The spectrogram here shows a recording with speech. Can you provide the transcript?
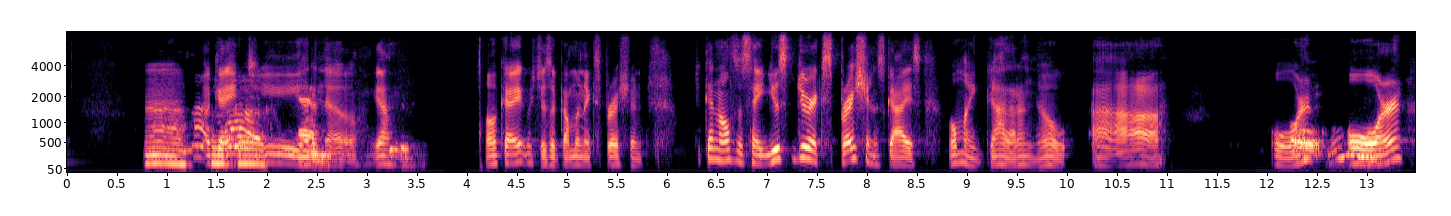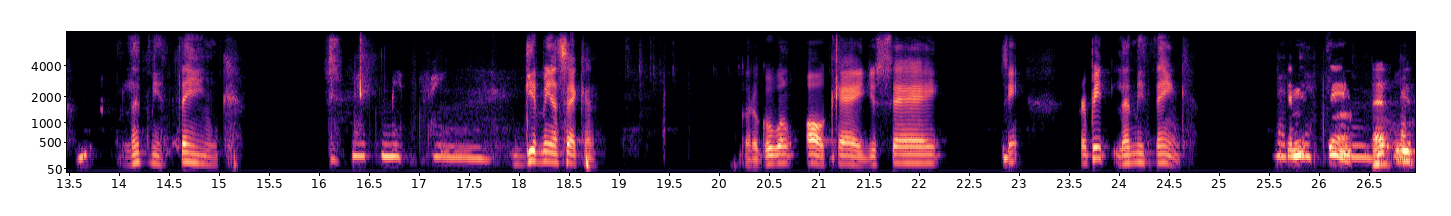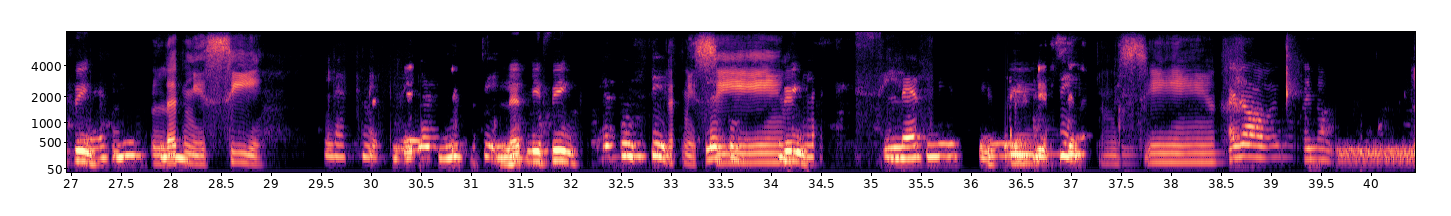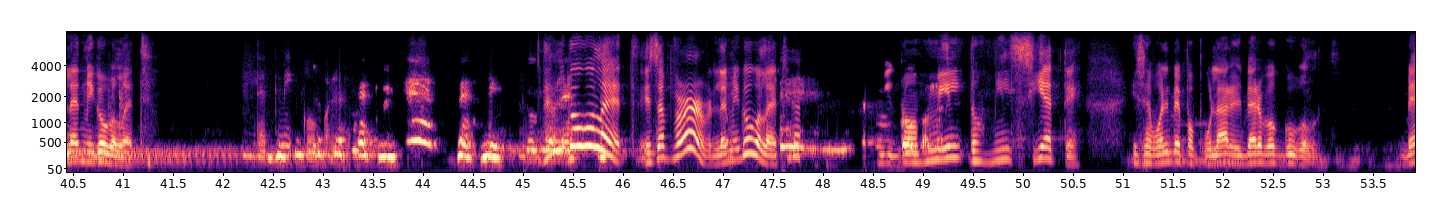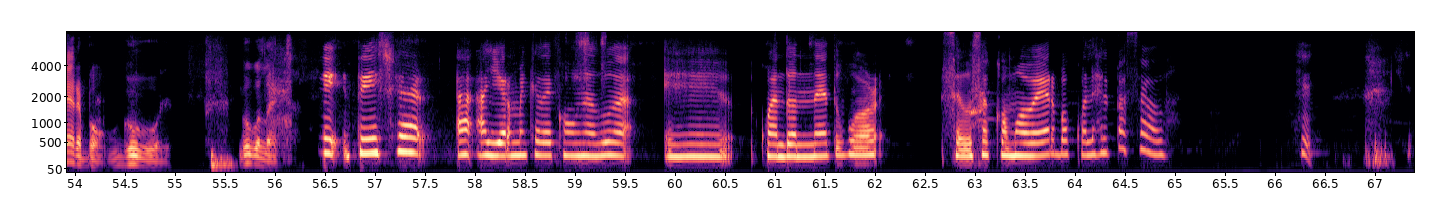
Ah, Okay, uh, gee, I don't know. Yeah. Okay, which is a common expression. You can also say, use your expressions, guys. Oh my God, I don't know. Ah. Or, or, let me think. Let me think. Give me a second. Go to Google. Okay, you say, see, repeat, let me think. Let Let me me think. think. let me think. Let me Let see. me see. Let me Let me see. Let me think. Let me see. Let me see. Think. see. Let me see. Think. It's in. Let me see. I know, I know, I know. Let me Google it. Let me Google it. Let me, let me Google Let me it. Google it. It's a verb. Let me Google it. Let me Google it. 2000, 2007 y se vuelve popular el verbo Google. Verbo Google. Google it. Sí, teacher, a- ayer me quedé con una duda. Eh, cuando network se usa como verbo, ¿cuál es el pasado?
